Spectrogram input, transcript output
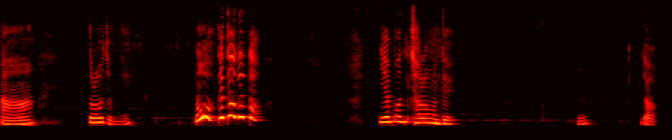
아, 떨어졌네. 오, 됐다 됐다. 얘만 잘하면 돼. 응? 야.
